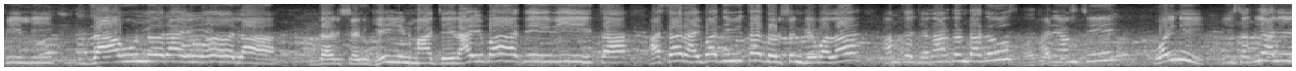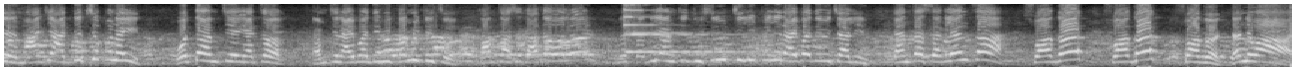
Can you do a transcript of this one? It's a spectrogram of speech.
पिली जाऊन रायवला. दर्शन घेईन माझे रायबा देवीचा. असा रायबा देवीचा दर्शन घेवाला आमचं जनार्दन दादूस आणि आमची वहिनी ही सगळी आलेली माझे अध्यक्ष पण आहेत. होतं आमचे याचं आमची रायबा देवी कमिटीचं. आमचं असं दादावालं न सगळी आमची दुसरी चिली पिली रायबादेवीची आली त्यांचा सगळ्यांचा स्वागत स्वागत स्वागत. धन्यवाद.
